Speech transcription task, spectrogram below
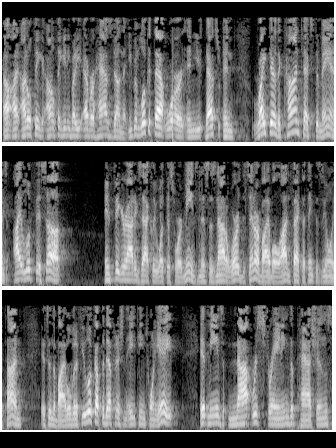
I, I don't think I don't think anybody ever has done that. You can look at that word and you that's and right there the context demands I look this up and figure out exactly what this word means. And this is not a word that's in our Bible a lot. In fact, I think this is the only time it's in the Bible. But if you look up the definition in 1828, it means not restraining the passions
